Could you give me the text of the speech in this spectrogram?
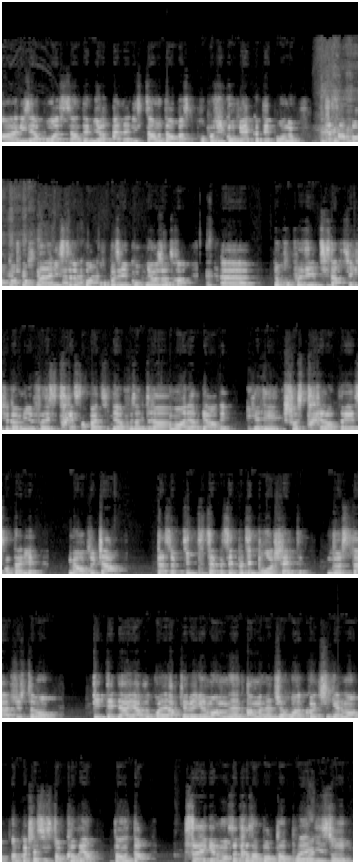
en analyse. D'ailleurs, pour moi, c'est un des meilleurs analystes, hein, notamment parce qu'il propose du contenu à côté pour nous. Ça, c'est important, je pense, qu'un analyste, de pouvoir proposer du contenu aux autres, euh, de proposer des petits articles comme il le faisait. C'est très sympathique, d'ailleurs, je vous invite vraiment à les regarder. Il y a des choses très intéressantes à lire. Mais en tout cas, tu as ce petit, cette petite brochette de stage, justement, qui était derrière. Je crois d'ailleurs qu'il y avait également un man- un manager ou un coach également, un coach assistant coréen dans le tas. Ça également, c'est très important pour la Ouais. liaison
